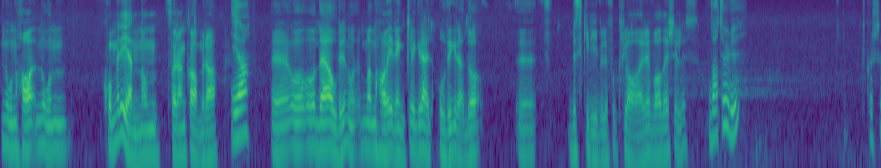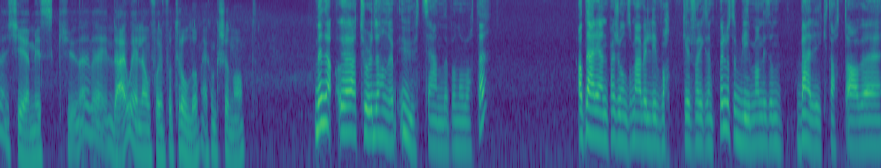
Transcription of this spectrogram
noen, ha, noen kommer igjennom foran kamera, ja. Eh, og, og er noe Man har egentlig greid, aldri greid å uh, beskrive eller forklare hva det skyldes. Hva tror du? Kanskje en kjemisk Det er jo en eller annen form for trolldom. Jeg kan ikke skjønne annet. Men ja, Tror du det handler om utseende på noen måte? At det er en person som er veldig vakker, eksempel, og så blir man liksom bergtatt av eh,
